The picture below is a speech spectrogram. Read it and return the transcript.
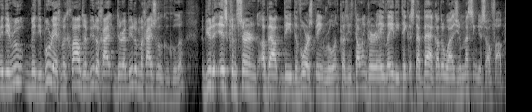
Mediburech Mechlaud, the Rabbi Yehuda Mechayshel Kukula. Rabbi is concerned about the divorce being ruined because he's telling her, hey lady, take a step back, otherwise you're messing yourself up.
